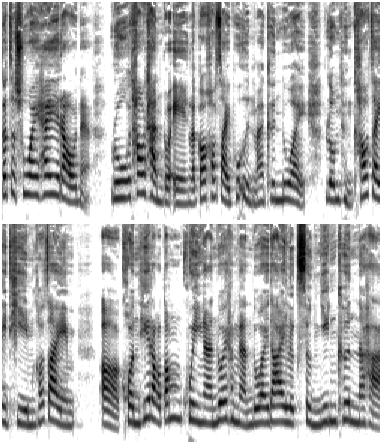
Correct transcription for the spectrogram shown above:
ก็จะช่วยให้เราเนี่ยรู้เท่าทันตัวเอง แล้วก็เข้าใจผู้อื่นมากขึ้นด้วย รวมถึงเข้าใจทีมเข้าใจคนที่เราต้องคุยงานด้วยทำงานด้วยได้ลึกซึ้งยิ่งขึ้นนะคะ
